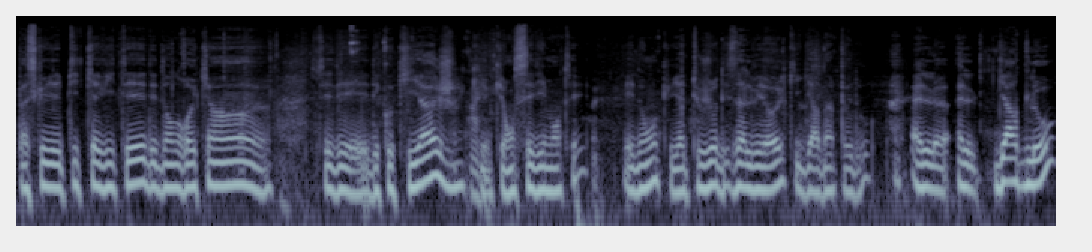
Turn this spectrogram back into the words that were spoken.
Parce qu'il y a des petites cavités, des dents de requin, euh, c'est des, des coquillages qui, qui ont sédimenté. Et donc, il y a toujours des alvéoles qui gardent un peu d'eau. Elles, elles gardent l'eau,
